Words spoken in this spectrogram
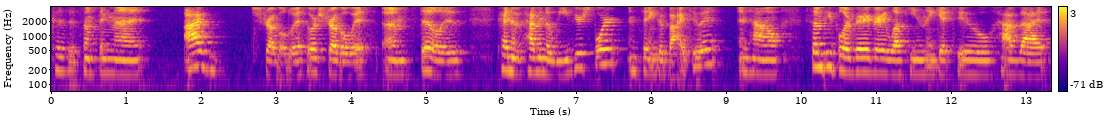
because it's something that I've struggled with or struggle with um, still is kind of having to leave your sport and saying goodbye to it and how some people are very very lucky and they get to have that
